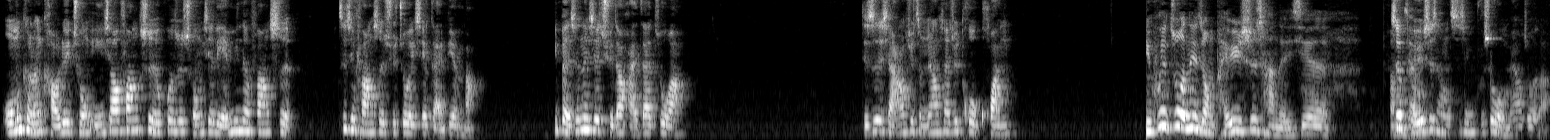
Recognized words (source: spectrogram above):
我们可能考虑从营销方式，或者是从一些联名的方式，这些方式去做一些改变吧。你本身那些渠道还在做啊，只是想要去怎么样再去拓宽。你会做那种培育市场的一些，这培育市场的事情不是我们要做的。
